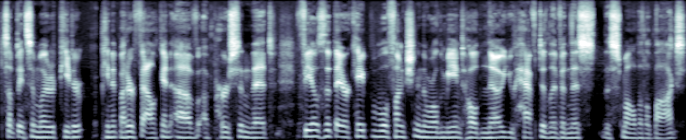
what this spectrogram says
something similar to Peter Peanut Butter Falcon of a person that feels that they are capable of functioning in the world and being told, no, you have to live in this this small little box.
